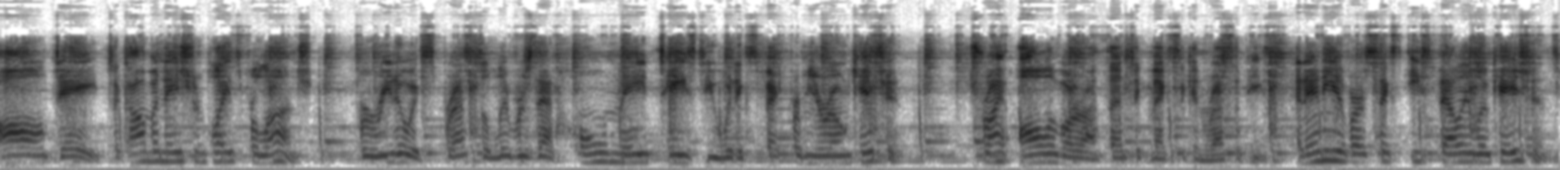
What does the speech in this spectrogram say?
all day to combination plates for lunch, Burrito Express delivers that homemade taste you would expect from your own kitchen. Try all of our authentic Mexican recipes at any of our six East Valley locations,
